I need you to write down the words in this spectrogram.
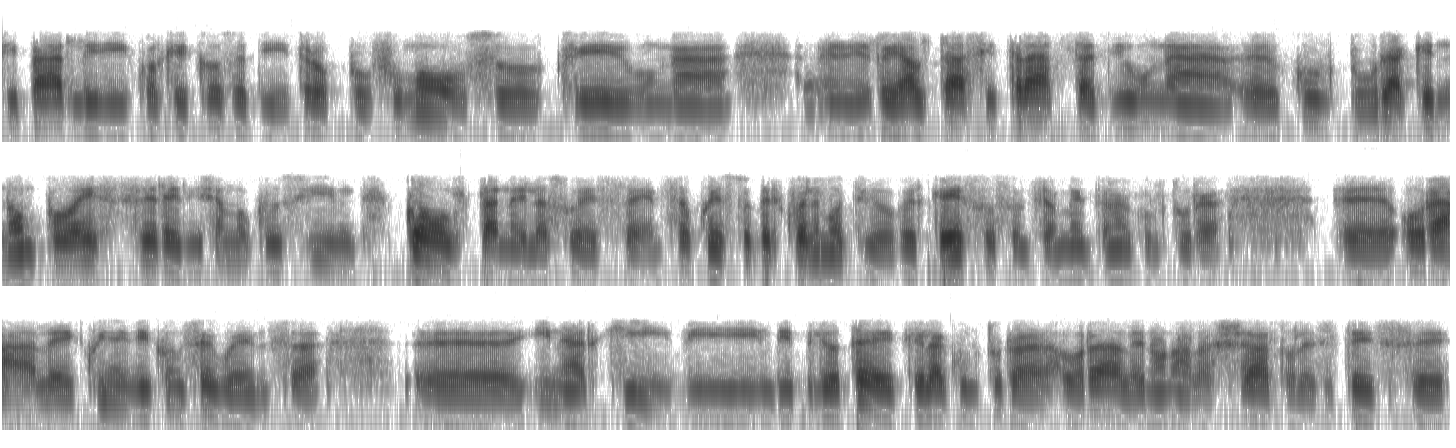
si parli di qualcosa di troppo fumoso, che una, eh, in realtà si tratta di una eh, cultura che non può essere, diciamo così, colta nella sua essenza. Questo per quale motivo? Perché è sostanzialmente una cultura eh, orale e quindi di conseguenza eh, in archivi, in biblioteche, la cultura orale non ha lasciato le stesse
